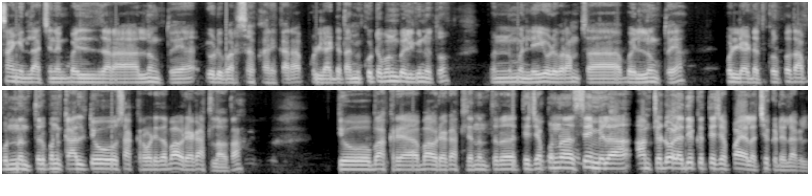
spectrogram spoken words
सांगितलं अचानक बैल जरा लंगतोय एवढी बार सहकार्य करा पुढल्या अड्ड्यात आम्ही कुठं पण बैल घेऊन होतो पण म्हणले एवढी बार आमचा बैल लंगतोय पुढल्या अड्ड्यात करू. पण आपण नंतर पण काल तो साखरवाडीचा बावऱ्या घातला होता. त्यो बाकऱ्या बावऱ्या घातल्यानंतर त्याच्या पण सेमीला आमच्या डोळ्यात देखत त्याच्या पायाला छकडे लागलं.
